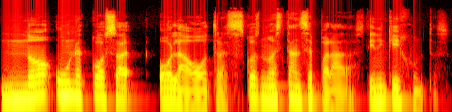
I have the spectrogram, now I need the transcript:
No una cosa o la otra, esas cosas no están separadas, tienen que ir juntas.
